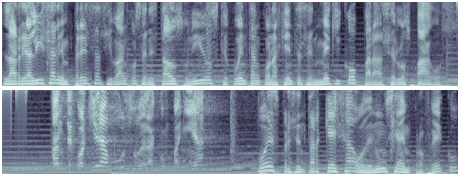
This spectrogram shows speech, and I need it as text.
La realizan empresas y bancos en Estados Unidos que cuentan con agentes en México para hacer los pagos. Ante cualquier abuso de la compañía, puedes presentar queja o denuncia en Profeco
